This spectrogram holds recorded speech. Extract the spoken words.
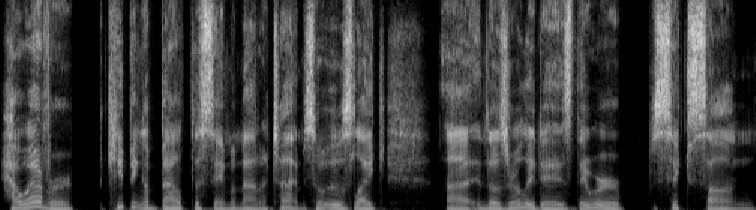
However, keeping about the same amount of time. So it was like uh, in those early days, they were six song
